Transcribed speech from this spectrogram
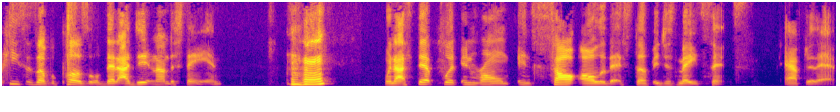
pieces of a puzzle that i didn't understand. Mm-hmm. when i stepped foot in rome and saw all of that stuff it just made sense after that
